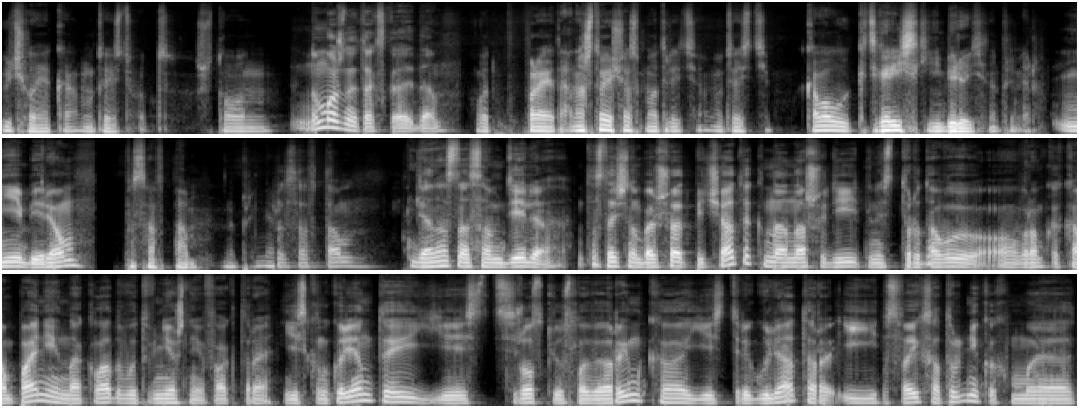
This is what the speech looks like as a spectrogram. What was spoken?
у человека. Ну, то есть вот, что он... Ну, можно и так сказать, да. Вот про это. А на что еще смотрите? Ну, то есть кого вы категорически не берете, например? Не берем. По софтам, например. По софтам. Для нас, на самом деле, достаточно большой отпечаток на нашу деятельность трудовую а, в рамках компании накладывают внешние факторы. Есть конкуренты, есть жесткие условия рынка, есть регулятор, и в своих сотрудниках мы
